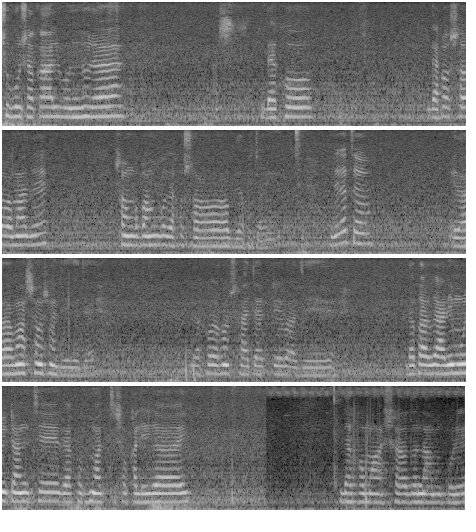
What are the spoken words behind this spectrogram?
শুভ সকাল, বন্ধুরা। দেখো দেখো সব আমাদের সঙ্গপাঙ্গ, দেখো সব, দেখো জেগে গেছে দেখেছ? এরা আমার সঙ্গে সঙ্গে জেগে যায়। দেখো এখন সাড়ে চারটে বাজে। দেখো আর গাড়ি মুড়ি টানছে, দেখো ঘুমাচ্ছে সব খালি গায়ে। দেখো মা সারদা নাম করে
